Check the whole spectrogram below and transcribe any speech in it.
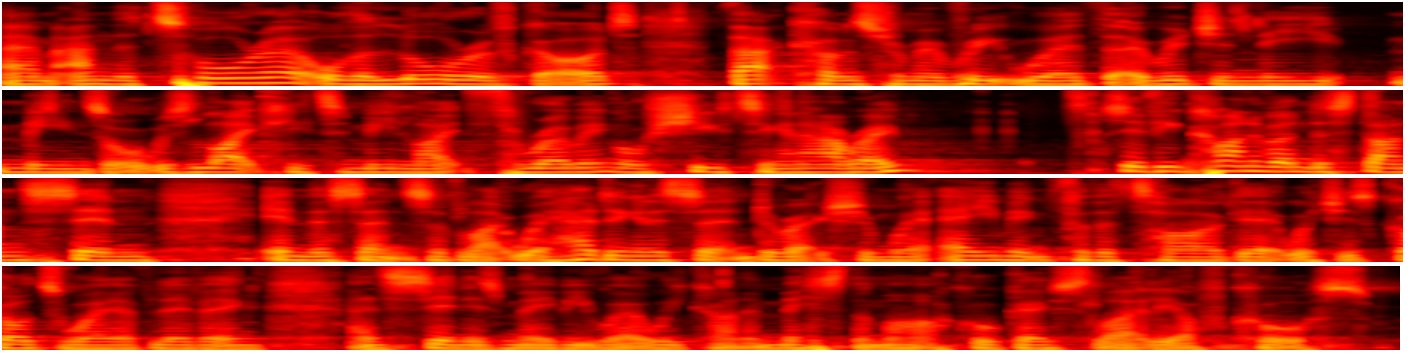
Um, and the Torah or the law of God, that comes from a root word that originally means or was likely to mean like throwing or shooting an arrow. So if you kind of understand sin in the sense of like we're heading in a certain direction, we're aiming for the target, which is God's way of living, and sin is maybe where we kind of miss the mark or go slightly off course.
